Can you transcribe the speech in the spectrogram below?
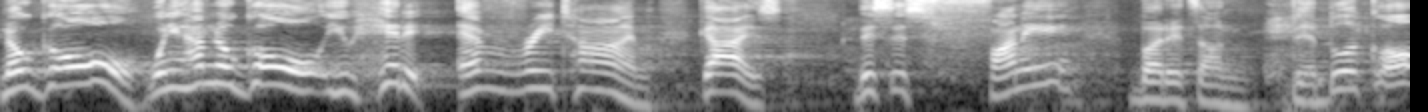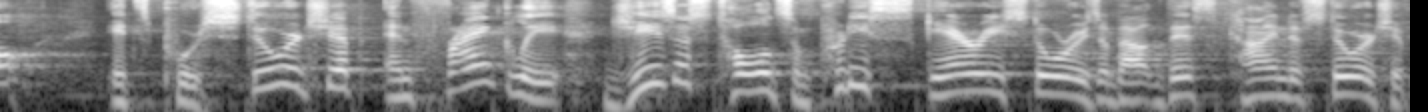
No goal. When you have no goal, you hit it every time. Guys, this is funny, but it's unbiblical. It's poor stewardship. And frankly, Jesus told some pretty scary stories about this kind of stewardship.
